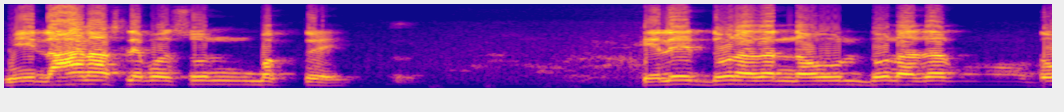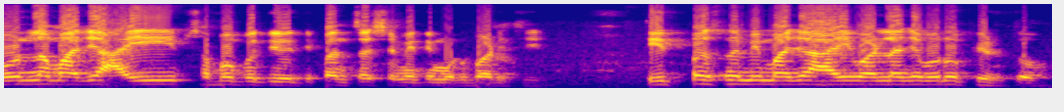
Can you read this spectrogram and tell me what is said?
मी लहान असल्यापासून बघतोय. गेले दोन हजार नऊ दोन हजार दोन ला माझी आई सभापती होती पंचायत समिती मुरबाडची. तिथपासून मी माझ्या आई वडिलांच्या बरोबर फिरतो.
